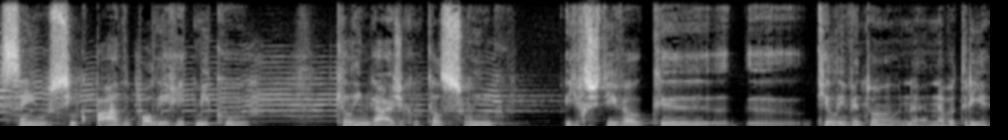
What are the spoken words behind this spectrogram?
sem o sincopado polirrítmico, aquele engasgo, aquele swing irresistível que, que ele inventou na, na bateria.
